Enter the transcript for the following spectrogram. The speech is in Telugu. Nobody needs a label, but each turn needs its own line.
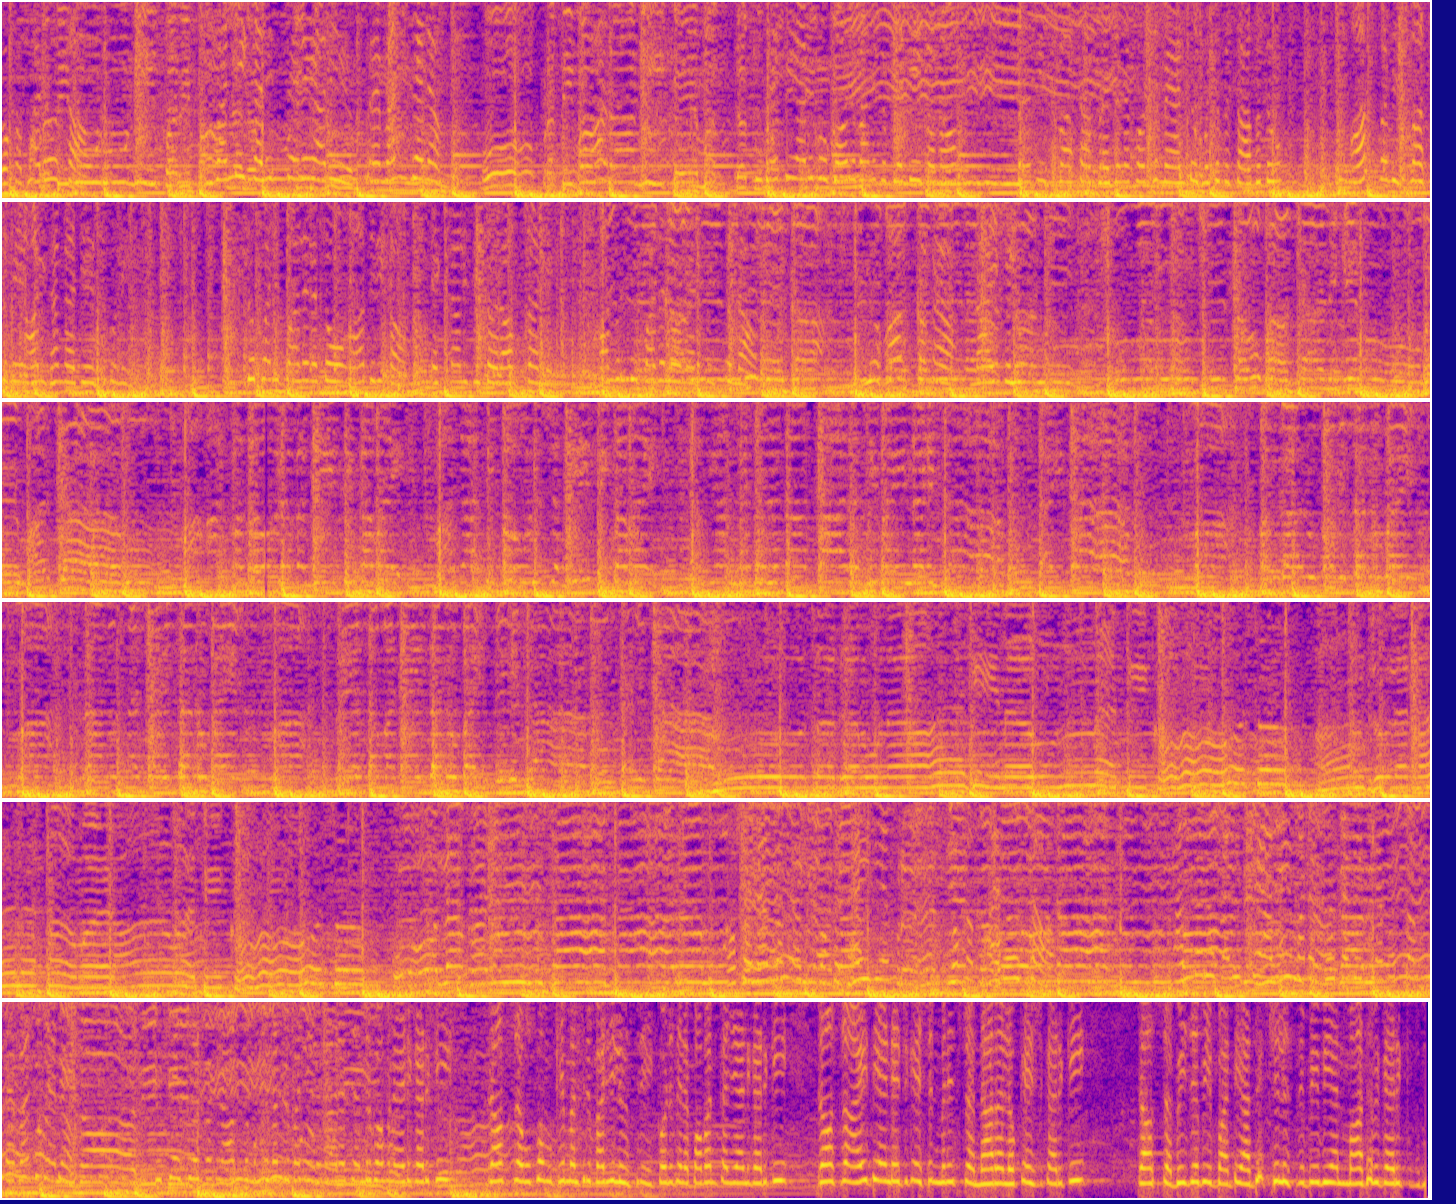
ఒక భరోసా.
ఇవన్నీ కలిస్తేనే అది ప్రపంచనం
ప్రతి అడుగు గౌరవానికి ప్రతీకగా ప్రతి శ్వాస ప్రజల కోసమే అంటూ ముందుకు సాగుతూ ఆత్మవిశ్వాసమే ఆయుధంగా చేసుకుని సుపరిపాలనతో చంద్రబాబు నాయుడు గారికి రాష్ట్ర ఉప ముఖ్యమంత్రి వర్యులు శ్రీ కొణిదెల పవన్ కళ్యాణ్ గారికి రాష్ట్ర IT and education minister Nara Lokesh గారికి రాష్ట్ర బీజేపీ పార్టీ అధ్యక్షులు శ్రీ బిబిఎన్ మాధవి గారికి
